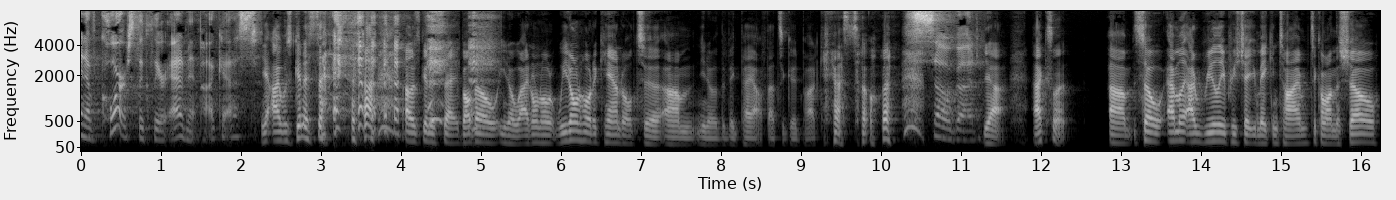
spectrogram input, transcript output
And of course, the Clear Admit podcast. Yeah, I was gonna say, I was gonna say, although you know, I don't know, we don't hold a candle to, um, you know, the Big Payoff. That's a good podcast. So, so good. Yeah, excellent. Um, so, Emily, I really appreciate you making time to come on the show.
